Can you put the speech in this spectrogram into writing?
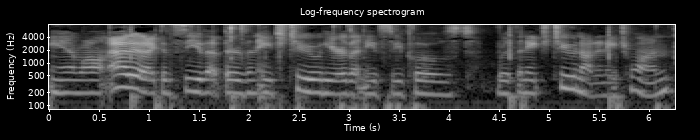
And while I'm at it, I can see that there's an H2 here that needs to be closed with an H2, not an H1.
